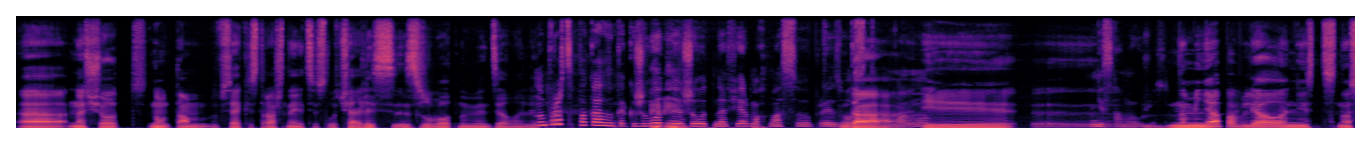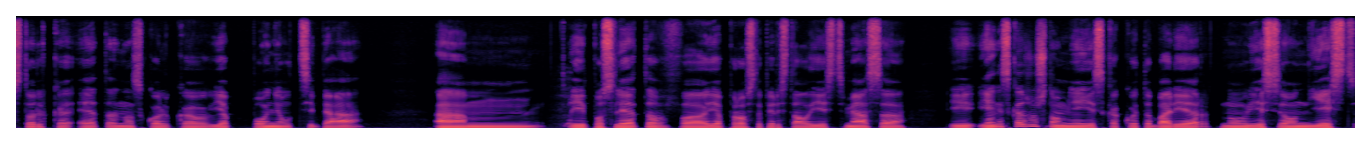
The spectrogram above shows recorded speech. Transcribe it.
а, насчет, ну, там всякие страшные эти случались с животными делали. Ну, просто показано, как животные живут на фермах массового производства, Да, и э, Не самый ужас. на меня повлияло не настолько это, насколько я понял тебя. Ам, и после этого я просто перестал есть мясо. И я не скажу, что у меня есть какой-то барьер. Ну, если он есть,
